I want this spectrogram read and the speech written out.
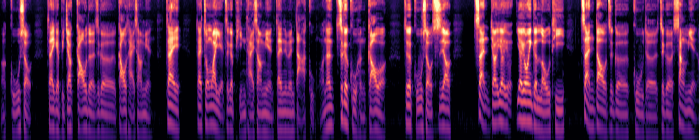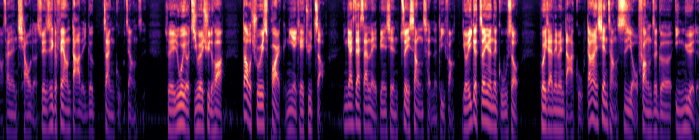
啊、呃、鼓手在一个比较高的这个高台上面，在在中外野这个平台上面，在那边打鼓哦。那这个鼓很高哦，这个鼓手是要站，要要要要用一个楼梯站到这个鼓的这个上面哦，才能敲的。所以是一个非常大的一个战鼓这样子。所以如果有机会去的话，到 Truist Park 你也可以去找，应该是在三垒边线最上层的地方，有一个真人的鼓手会在那边打鼓。当然现场是有放这个音乐的，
